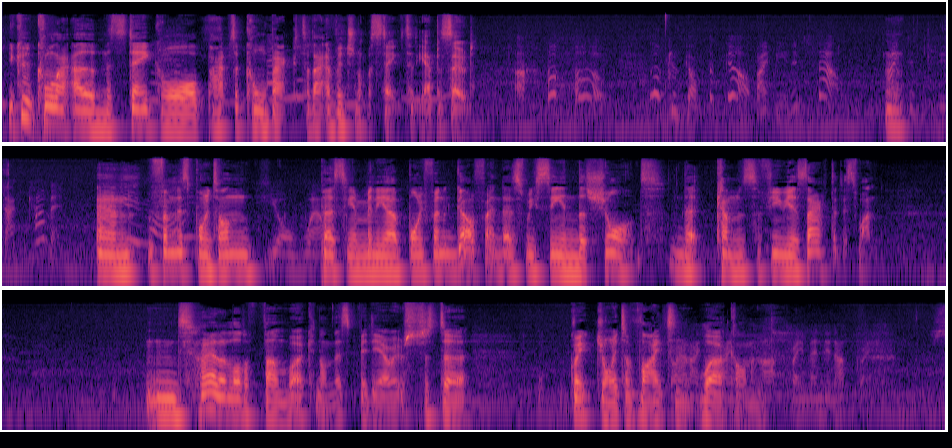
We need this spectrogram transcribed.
you could call that a mistake or perhaps a callback to that original mistake to the episode. Oh, look who got the girl by being himself. I didn't see that coming. And from this point on. Percy and Millie are boyfriend and girlfriend, as we see in the short that comes a few years after this one. And I had a lot of fun working on this video. It was just a great joy to write and work on.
